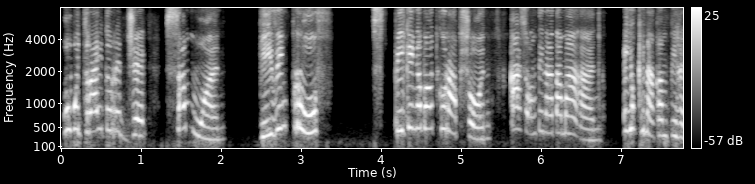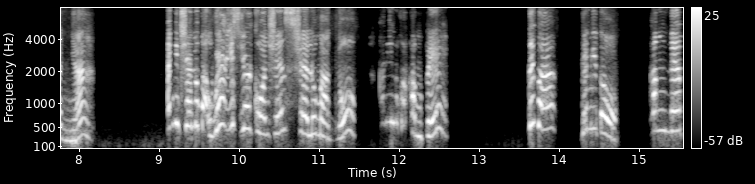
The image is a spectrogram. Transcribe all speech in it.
who would try to reject someone giving proof, speaking about corruption, kaso ang tinatamaan ay yung kinakampihan niya. I mean, Shelo, where is your conscience, Shelo Magno? Kanino ka kampi? Diba? Ganito, ang NEP,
